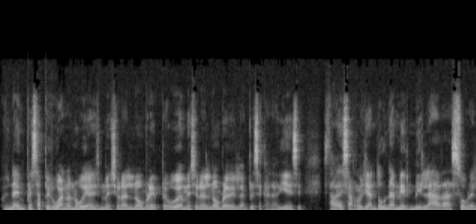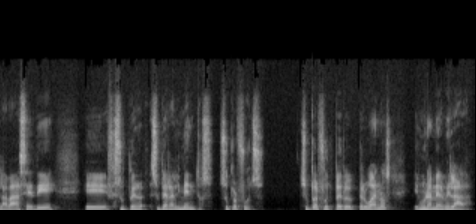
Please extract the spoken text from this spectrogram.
hay una empresa peruana, no voy a mencionar el nombre, pero voy a mencionar el nombre de la empresa canadiense, estaba desarrollando una mermelada sobre la base de eh, super, superalimentos, superfoods, superfoods peruanos en una mermelada.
